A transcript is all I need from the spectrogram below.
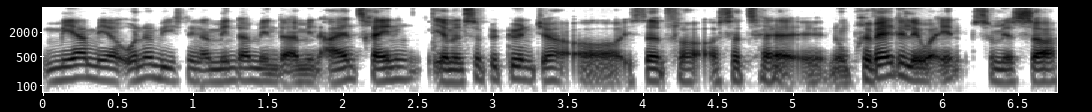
mere og mere undervisning og mindre og mindre af min egen træning, jamen så begyndte jeg at, i stedet for at så tage øh, nogle private elever ind, som jeg så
